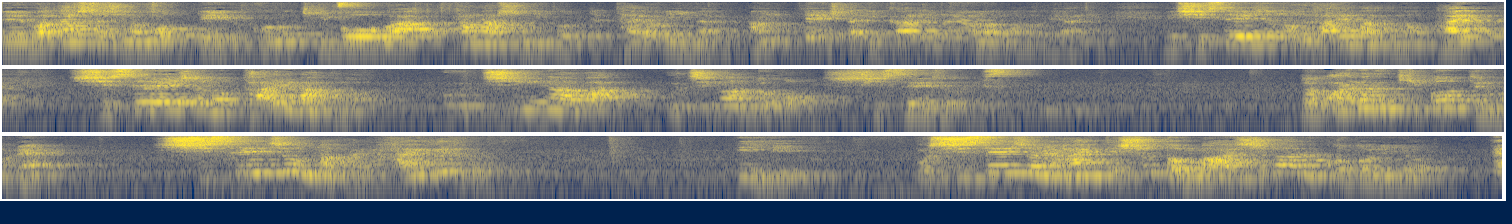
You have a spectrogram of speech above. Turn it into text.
え、私たちが持っているこの希望は魂にとって頼りになる安定した怒りのようなものであり死聖所の垂れ幕のはい死聖所の垂れ幕の内側内側どこ？死聖所です。だから我々の希望っていうのはね死聖所の中に入れる。いい？もう死聖所に入って主と交わることによって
